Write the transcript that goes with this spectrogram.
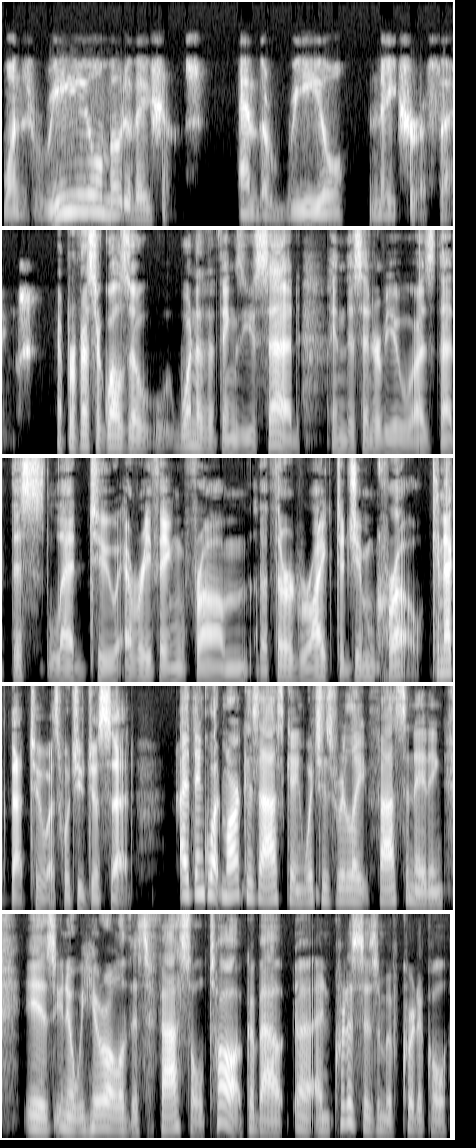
one's real motivations and the real nature of things. And Professor Guelzo, one of the things you said in this interview was that this led to everything from the Third Reich to Jim Crow. Connect that to us, what you just said. I think what Mark is asking, which is really fascinating, is you know, we hear all of this facile talk about uh, and criticism of critical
